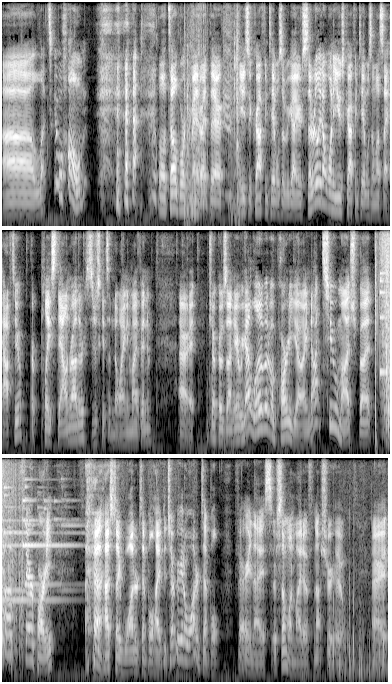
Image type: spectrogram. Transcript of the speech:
Uh, let's go home. little teleport command right there. I use the crafting tables that we got here. So I really don't want to use crafting tables unless I have to. Or place down, rather. So it just gets annoying, in my opinion. Alright, Choco's on here. We got a little bit of a party going. Not too much, but fair party. Hashtag water temple hype. Did Choco get a water temple? Very nice. Or someone might have. Not sure who. Alright.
